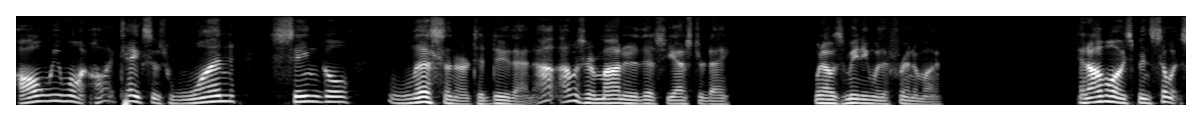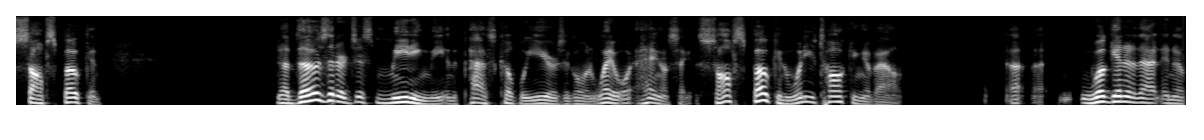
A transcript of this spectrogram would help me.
All we want, all it takes is one single listener to do that. I, I was reminded of this yesterday when I was meeting with a friend of mine. And I've always been somewhat soft spoken. Now, those that are just meeting me in the past couple years are going, wait, wait, hang on a second. Soft spoken, what are you talking about? Uh, uh, we'll get into that in a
